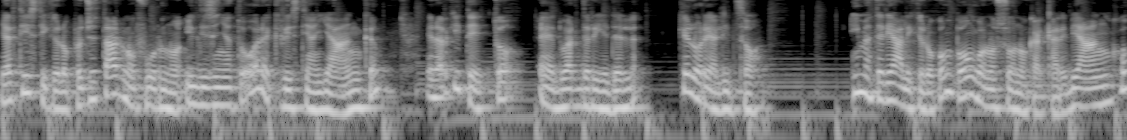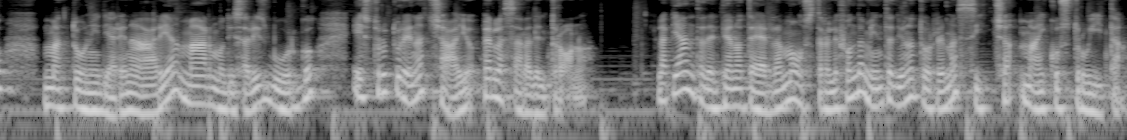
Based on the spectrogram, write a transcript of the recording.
Gli artisti che lo progettarono furono il disegnatore Christian Young e l'architetto Edward Riedel che lo realizzò. I materiali che lo compongono sono calcare bianco, mattoni di arenaria, marmo di Salisburgo e strutture in acciaio per la sala del trono. La pianta del piano terra mostra le fondamenta di una torre massiccia mai costruita.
